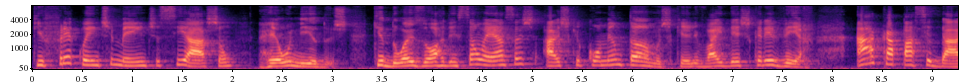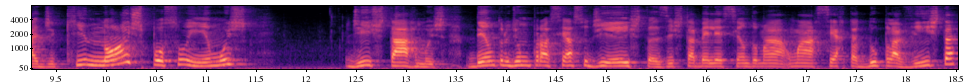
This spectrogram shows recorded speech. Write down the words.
que frequentemente se acham reunidos. Que duas ordens são essas? As que comentamos, que ele vai descrever a capacidade que nós possuímos de estarmos dentro de um processo de êxtase, estabelecendo uma, uma certa dupla vista,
